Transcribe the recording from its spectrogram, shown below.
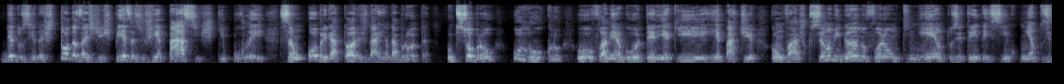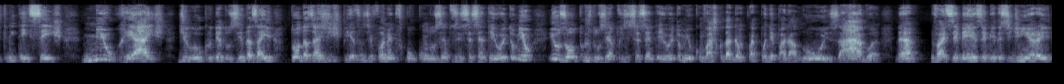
deduzidas todas as despesas e os repasses que por lei são obrigatórios da renda bruta, o que sobrou o lucro o Flamengo teria que repartir com o Vasco. Se eu não me engano, foram 535, 536 mil reais de lucro deduzidas aí todas as despesas. E o Flamengo ficou com 268 mil e os outros 268 mil com Vasco da Gama que vai poder pagar luz, água, né? Vai ser bem recebido esse dinheiro aí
